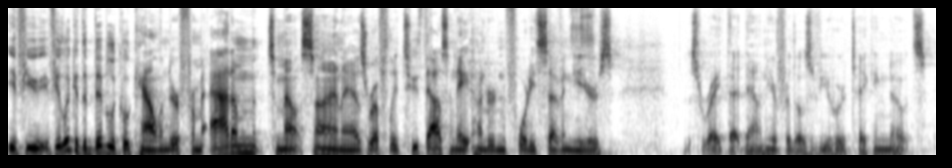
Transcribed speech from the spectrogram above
if you, if you look at the biblical calendar, from Adam to Mount Sinai is roughly 2,847 years. Just write that down here for those of you who are taking notes.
